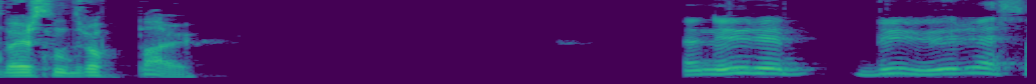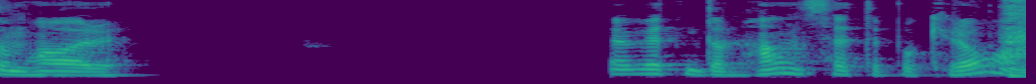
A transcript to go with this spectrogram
Vad är det som droppar? Men nu är det Bure som har... Jag vet inte om han sätter på kranen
